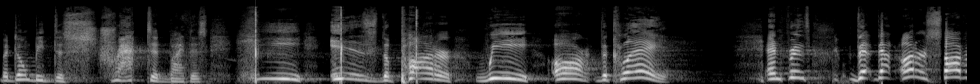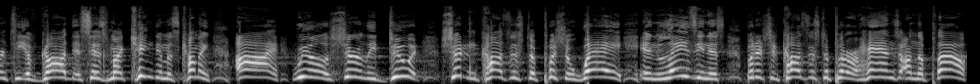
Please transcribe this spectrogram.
but don't be distracted by this. He is the potter, we are the clay. And friends, that, that utter sovereignty of God that says, My kingdom is coming, I will surely do it, shouldn't cause us to push away in laziness, but it should cause us to put our hands on the plow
